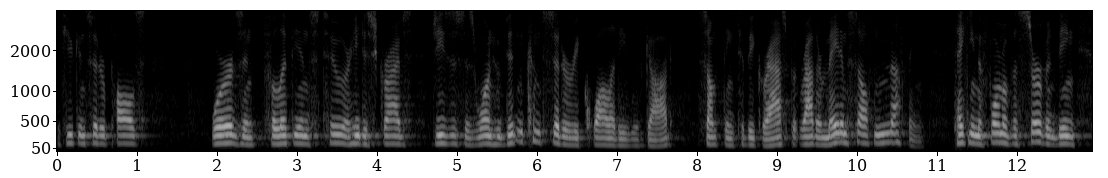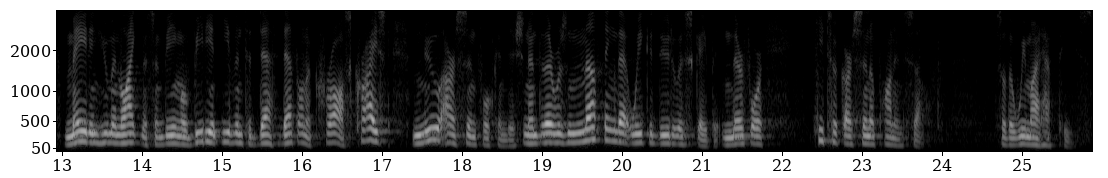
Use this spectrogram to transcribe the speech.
If you consider Paul's words in Philippians 2 where he describes Jesus as one who didn't consider equality with God something to be grasped, but rather made himself nothing, taking the form of a servant, being made in human likeness, and being obedient even to death, death on a cross. Christ knew our sinful condition, and there was nothing that we could do to escape it. And therefore, he took our sin upon himself so that we might have peace.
